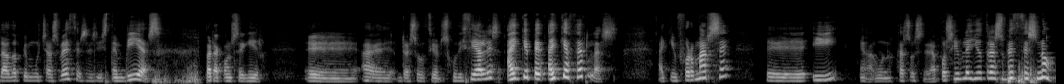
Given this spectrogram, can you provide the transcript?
Dado que muchas veces existen vías para conseguir eh, resoluciones judiciales, hay que, hay que hacerlas. Hay que informarse eh, y en algunos casos será posible y otras veces no.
